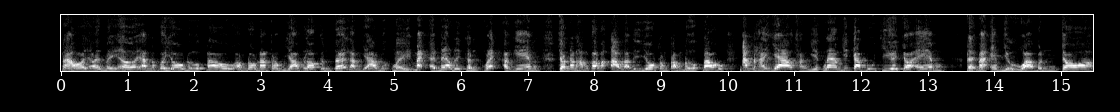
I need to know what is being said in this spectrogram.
nó hồi ơi, Mỹ ơi, anh không có vô được đâu. Ông Donald Trump giờ ông lo kinh tế làm giàu nước Mỹ, make American great again. Cho nên không có bắt đầu là đi vô trong trọng được đâu. Anh hãy giao thằng Việt Nam với Campuchia cho em, để mà em giữ hòa bình cho.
